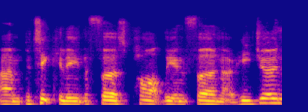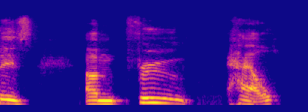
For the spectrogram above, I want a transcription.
Um, particularly the first part, the Inferno. He journeys um, through hell,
